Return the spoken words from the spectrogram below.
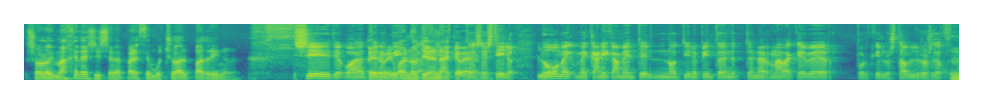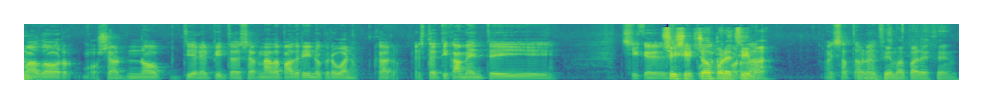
solo imágenes y se me parece mucho al padrino. Sí, bueno, Pero igual no tiene nada que ver. ese estilo. Luego me- mecánicamente no tiene pinta de tener nada que ver, porque los tableros de Hmm. jugador, o sea, no tiene pinta de ser nada padrino, pero bueno, claro, estéticamente y sí que Sí, sí, solo por recordar. Por Exactamente. encima aparecen.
